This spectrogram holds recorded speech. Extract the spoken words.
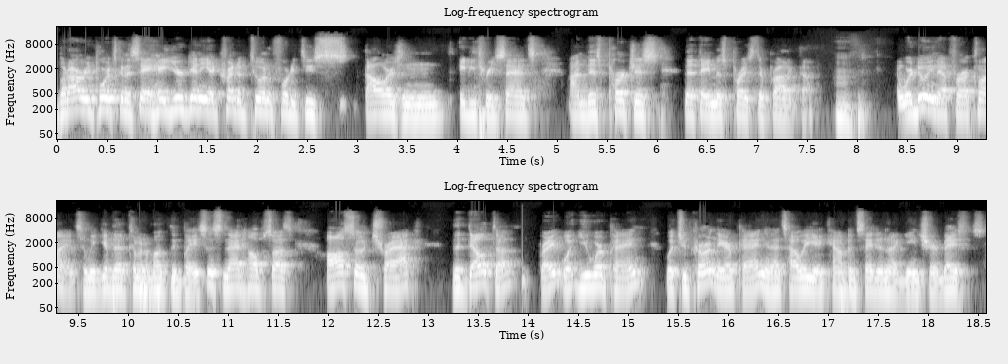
But our report's going to say, hey, you're getting a credit of $242.83 on this purchase that they mispriced their product on. Mm-hmm. And we're doing that for our clients and we give that to them on a monthly basis. And that helps us also track the delta, right? What you were paying, what you currently are paying. And that's how we get compensated on a gain share basis.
